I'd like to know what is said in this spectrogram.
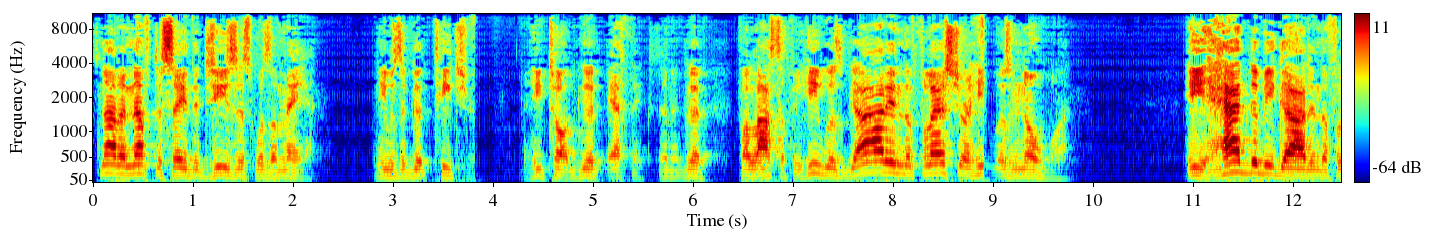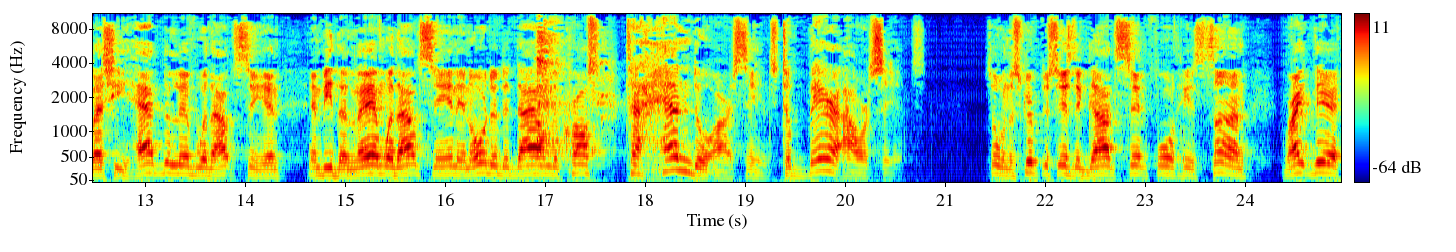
It's not enough to say that Jesus was a man and he was a good teacher and he taught good ethics and a good philosophy. He was God in the flesh or he was no one. He had to be God in the flesh. He had to live without sin and be the lamb without sin in order to die on the cross to handle our sins, to bear our sins. So when the scripture says that God sent forth his son, right there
